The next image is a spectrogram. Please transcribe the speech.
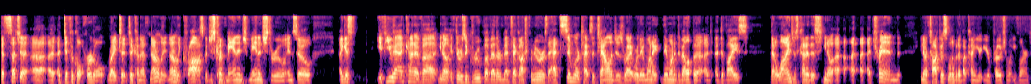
that's such a, a, a difficult hurdle, right? To to kind of not only not only cross but just kind of manage manage through. And so, I guess if you had kind of uh, you know if there was a group of other medtech entrepreneurs that had similar types of challenges, right, where they want to they want to develop a, a, device that aligns with kind of this you know a, a, trend, you know, talk to us a little bit about kind of your, your approach and what you've learned.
